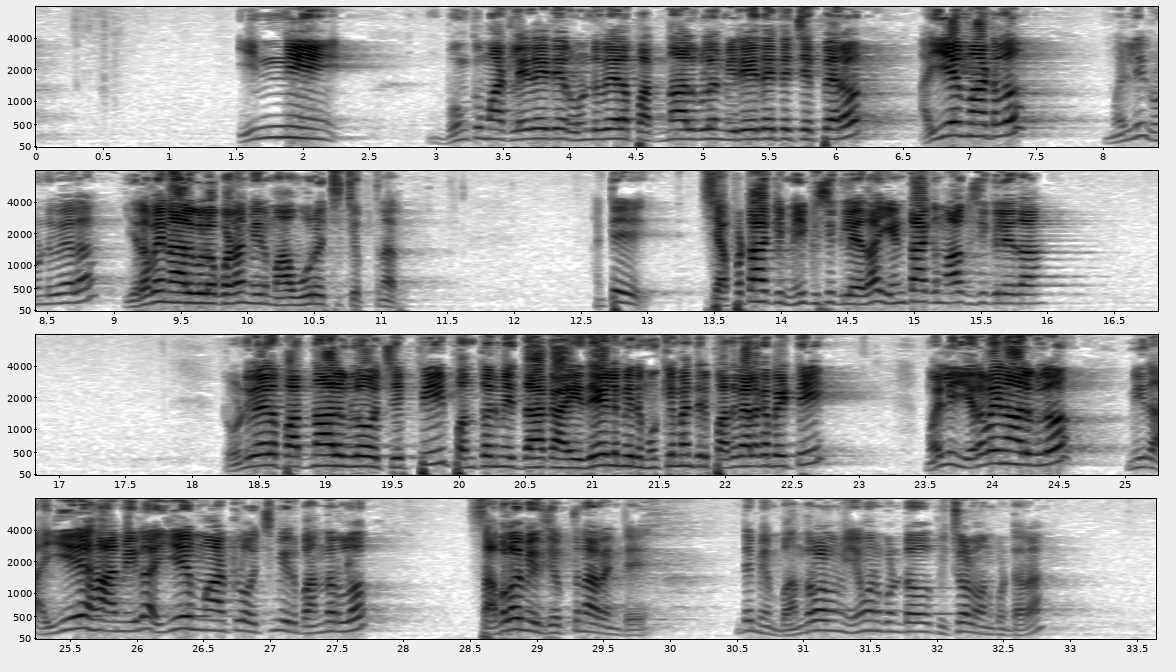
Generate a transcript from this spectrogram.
ఇన్ని బొంకు మాటలు ఏదైతే రెండు వేల పద్నాలుగులో మీరు ఏదైతే చెప్పారో అయ్యే మాటలు మళ్ళీ రెండు వేల ఇరవై నాలుగులో కూడా మీరు మా ఊరు వచ్చి చెప్తున్నారు. అంటే చెప్పటానికి మీకు సిగ్గు లేదా ఇంటాకి మాకు సిగ్గులేదా? రెండు వేల పద్నాలుగులో చెప్పి పంతొమ్మిది దాకా ఐదేళ్ళు మీరు ముఖ్యమంత్రి పదవెలగబెట్టి మళ్ళీ ఇరవై నాలుగులో మీరు అయ్యే హామీలు అయ్యే మాటలు వచ్చి మీరు బందర్లో సభలో మీరు చెప్తున్నారంటే అంటే మేము బందరోళ్ళని ఏమనుకుంటావు? పిచ్చోళ్ళం అనుకుంటారా?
